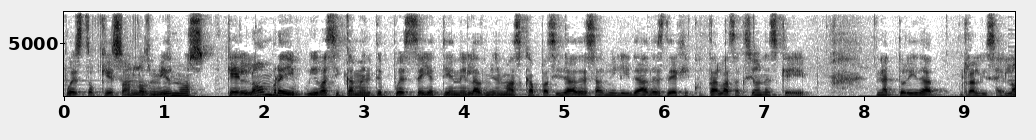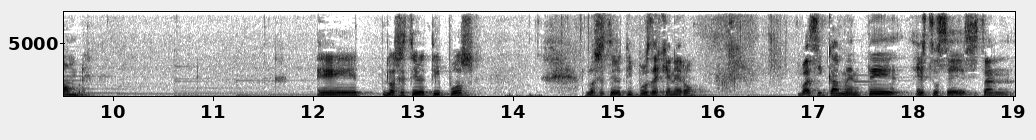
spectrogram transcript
puesto que son los mismos que el hombre y, y básicamente pues ella tiene las mismas capacidades, habilidades de ejecutar las acciones que en la actualidad realiza el hombre. Eh, los estereotipos, los estereotipos de género, básicamente estos se, están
